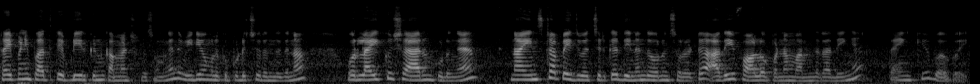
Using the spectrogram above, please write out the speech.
ட்ரை பண்ணி பார்த்துட்டு எப்படி இருக்குன்னு கமெண்ட்ஸில் சொல்லுங்கள் இந்த வீடியோ உங்களுக்கு பிடிச்சிருந்ததுன்னா ஒரு லைக்கும் ஷேரும் கொடுங்க. நான் இன்ஸ்டா பேஜ் வச்சுருக்க தினந்தோறும் சொல்லிட்டு அதையும் ஃபாலோ பண்ண மறந்துடாதீங்க. தேங்க்யூ பபாய்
